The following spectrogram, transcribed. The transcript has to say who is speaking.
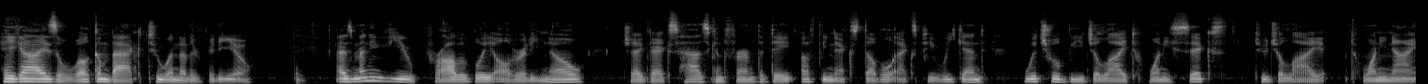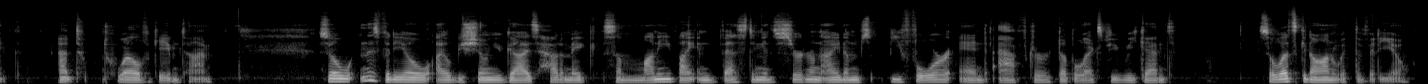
Speaker 1: Hey guys, welcome back to another video. As many of you probably already know, Jagex has confirmed the date of the next double XP weekend, which will be July 26th to July 29th at 12 game time. So in this video, I will be showing you guys how to make some money by investing in certain items before and after double XP weekend. So let's get on with the video.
